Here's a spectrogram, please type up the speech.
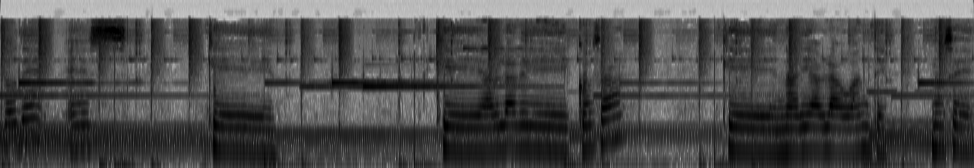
Tote es que, que habla de cosas que nadie ha hablado antes. No sé,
